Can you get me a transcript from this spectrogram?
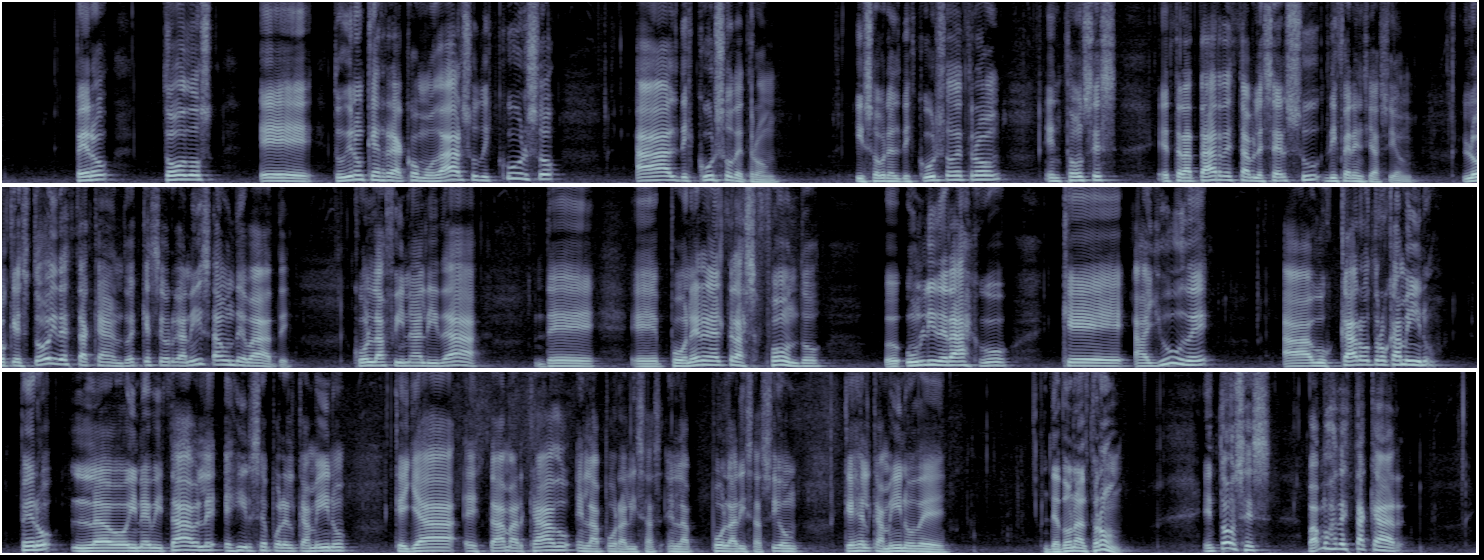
Pero todos eh, tuvieron que reacomodar su discurso al discurso de Trump. Y sobre el discurso de Trump, entonces, eh, tratar de establecer su diferenciación. Lo que estoy destacando es que se organiza un debate con la finalidad de poner en el trasfondo eh, un liderazgo que ayude a buscar otro camino, pero lo inevitable es irse por el camino que ya está marcado en la, en la polarización, que es el camino de, Donald Trump. Entonces, vamos a destacar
